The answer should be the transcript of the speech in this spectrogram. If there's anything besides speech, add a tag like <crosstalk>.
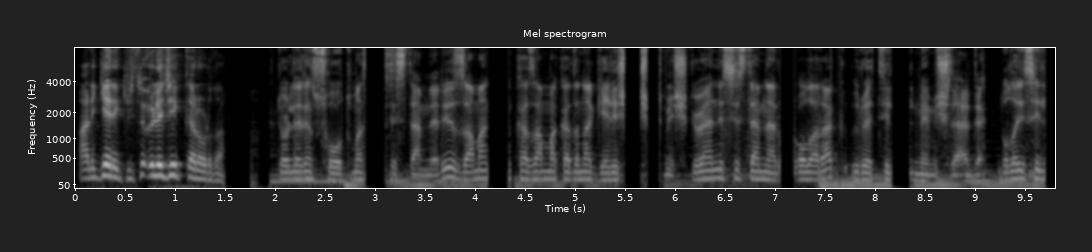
Hani gerekirse ölecekler orada. Reaktörlerin soğutma sistemleri zaman kazanmak adına gelişmiş güvenli sistemler olarak üretilmemişlerdi. Dolayısıyla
